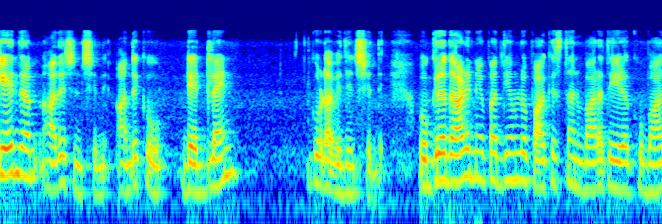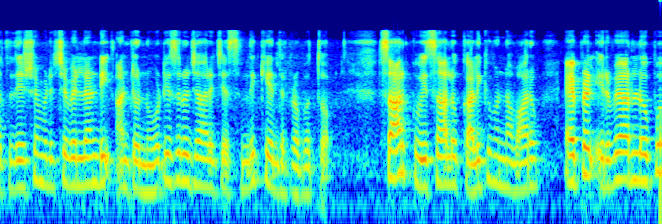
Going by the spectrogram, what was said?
కేంద్రం ఆదేశించింది. అందుకు డెడ్ లైన్ కూడా విధించింది. ఉగ్రదాడి నేపథ్యంలో పాకిస్తాన్ భారతీయులకు భారతదేశం విడిచి వెళ్ళండి అంటూ నోటీసులు జారీ చేసింది కేంద్ర ప్రభుత్వం. సార్క్ వీసాలు కలిగి ఉన్నవారు ఏప్రిల్ ఇరవై ఆరులోపు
